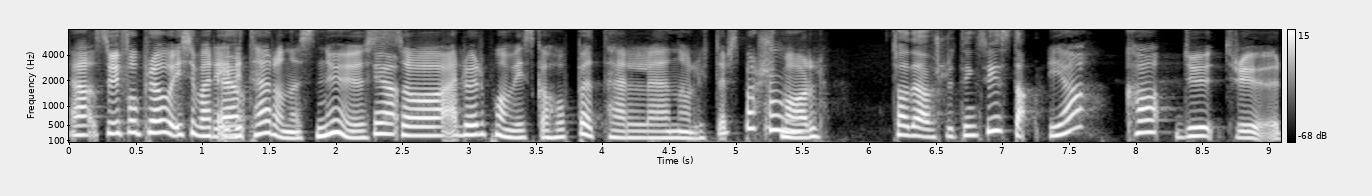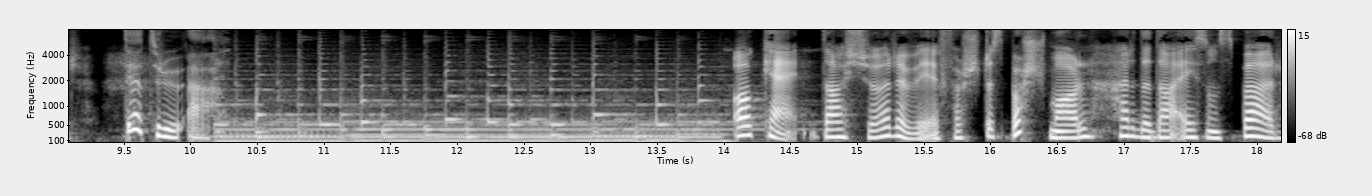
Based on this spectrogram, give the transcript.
Ja, så vi får prøve å ikke være Ja. irriterende nå. Ja. Så jeg lurer på om vi skal hoppe til eh, noen lytterspørsmål. Ta det avslutningsvis, da. Ja, hva du tror. Det tror jeg. Ok, da kjører vi første spørsmål. Her er det da ei som spør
